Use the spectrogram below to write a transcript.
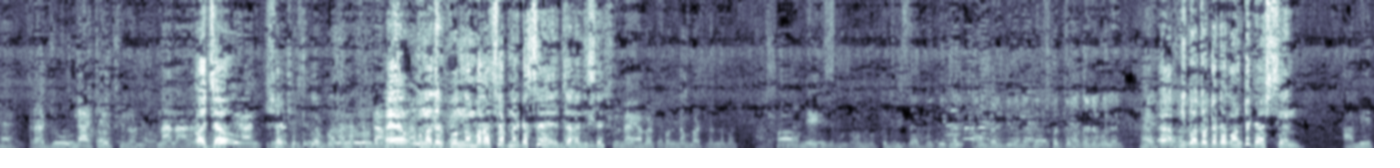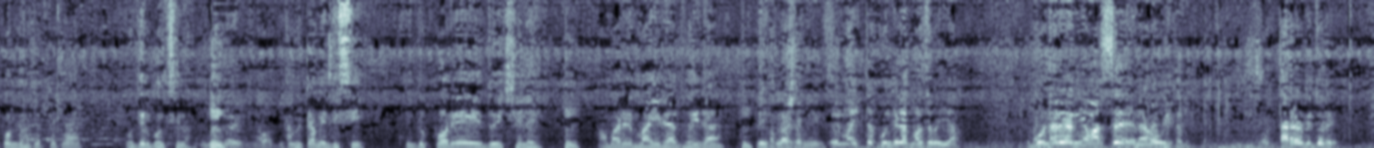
হ্যাঁ। আচ্ছা হ্যাঁ ওনাদের ফোন নাম্বার আছে আপনার কাছে? জানা দিছে? আমার ফোন নাম্বার সব নিয়ে আপনি কত টাকা কন্টাক্টে আসছেন? আমি পনেরো হাজার টাকা ওদের বলছিলাম। ওইটা আমি দিছি কিন্তু পরে দুই ছেলে আমার এই মাইরা ধইরা। এই মাইকটা কোন জায়গায় মারছে ভাইয়া? বর্ডারে আনিয়ে মারছে তারের ভিতরে?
